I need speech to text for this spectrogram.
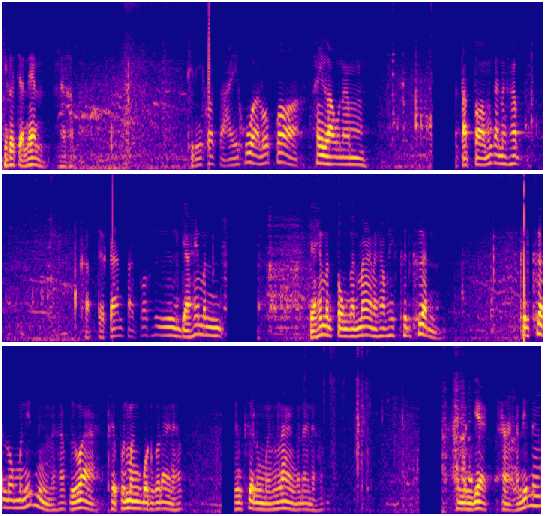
นี่ก็จะแน่นนะครับ ทีนี้ข้อสายขั้วลบก็ให้เรานำตัดต่อเหมือนกันนะครับ ครับแต่การตัดก็คืออย่าให้มัน อย่าให้มันตรงกันมากนะครับ ให้เคลื่อนเคลื่อน เคลื่อนเคลื่อนลงมานิดหนึ่งนะครับ หรือว่าเถิบขึ้นมาข้างบนก็ได้นะครับ เคลื่อนเคลื่อนลงมาข้างล่างก็ได้นะครับ ให้มันแยกห่างกันนิดนึง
